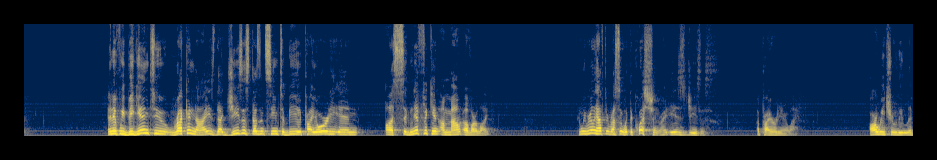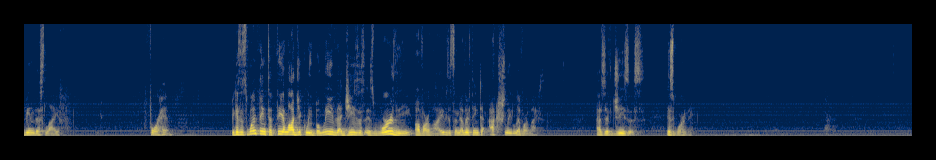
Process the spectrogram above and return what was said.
and if we begin to recognize that Jesus doesn't seem to be a priority in a significant amount of our life, then we really have to wrestle with the question, right? Is Jesus a priority in our life? Are we truly living this life for Him? Because it's one thing to theologically believe that Jesus is worthy of our lives, it's another thing to actually live our lives as if Jesus is worthy.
